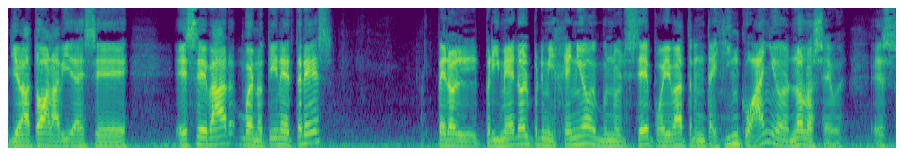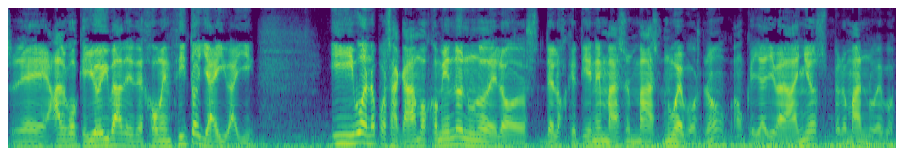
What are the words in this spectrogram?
lleva toda la vida ese, ese bar, bueno, tiene tres, pero el primero, el primigenio, no sé, pues lleva 35 años, no lo sé. Es eh, algo que yo iba desde jovencito, ya iba allí. Y bueno, pues acabamos comiendo en uno de los, de los que tiene más, más nuevos, ¿no? Aunque ya lleva años, pero más nuevos.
